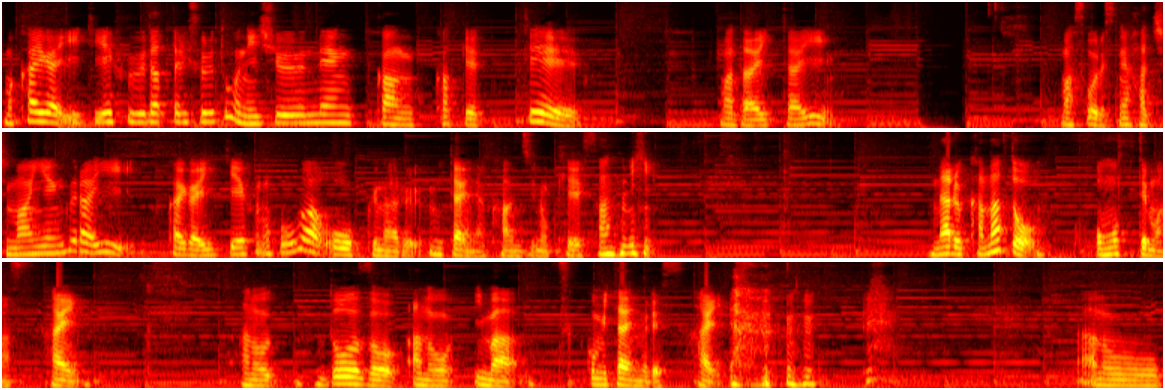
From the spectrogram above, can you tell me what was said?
まあ、海外 ETF だったりすると20年間かけて、まあ、大体まあそうですね、8万円ぐらい海外 ETF の方が多くなるみたいな感じの計算に なるかなと思ってます。はい。あの、どうぞ、あの、今、突っ込みタイムです。はい。あの、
